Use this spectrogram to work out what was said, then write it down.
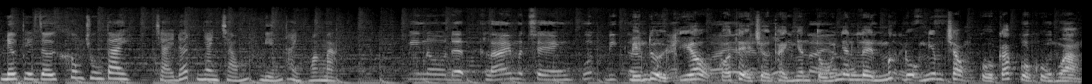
nếu thế giới không chung tay, trái đất nhanh chóng biến thành hoang mạc. Biến đổi khí hậu có thể trở thành nhân tố nhân lên mức độ nghiêm trọng của các cuộc khủng hoảng.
